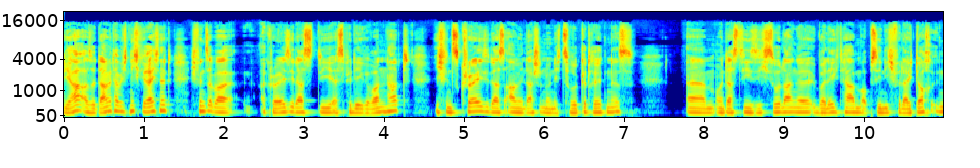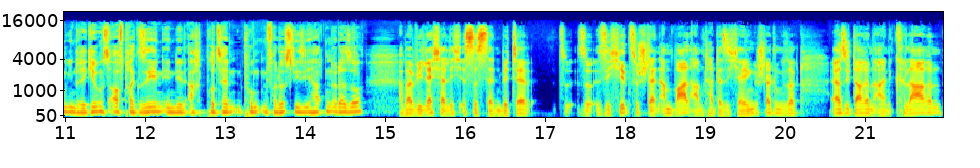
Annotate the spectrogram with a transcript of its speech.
ja, also damit habe ich nicht gerechnet. Ich finde es aber crazy, dass die SPD gewonnen hat. Ich finde es crazy, dass Armin Laschet noch nicht zurückgetreten ist. Ähm, und dass die sich so lange überlegt haben, ob sie nicht vielleicht doch irgendwie einen Regierungsauftrag sehen in den 8 Prozentpunkten Verlust, die sie hatten oder so. Aber wie lächerlich ist es denn bitte, zu, so, sich hinzustellen. Am Wahlamt hat er sich ja hingestellt und gesagt, er sieht darin einen klaren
